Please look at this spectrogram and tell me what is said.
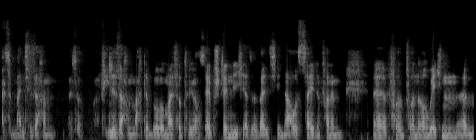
also manche Sachen, also viele Sachen macht der Bürgermeister natürlich auch selbstständig. Also weil ich eine Auszeichnung von einem, äh, von, von irgendwelchen ähm,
